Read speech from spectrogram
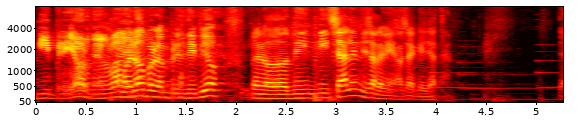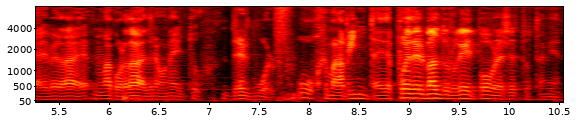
ni pre-order, vaya. bueno, pero en principio. Pero ni, ni sale ni sale bien, o sea que ya está. Ya, es verdad, ¿eh? no me acordaba del Dragon Age, tú. Dreadwolf. Uf, qué mala pinta. Y después del Baldur Gate, pobres estos también.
